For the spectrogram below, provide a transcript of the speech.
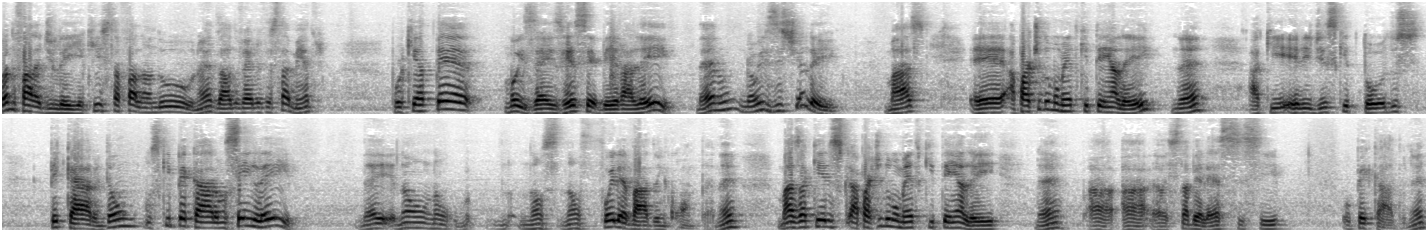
quando fala de lei aqui, está falando né, dado o Velho Testamento, porque até Moisés receber a lei, né, não, não existia lei. Mas é, a partir do momento que tem a lei, né, aqui ele diz que todos pecaram. Então, os que pecaram sem lei, né, não, não, não, não foi levado em conta. Né? Mas aqueles, a partir do momento que tem a lei, né, estabelece-se o pecado. Né?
